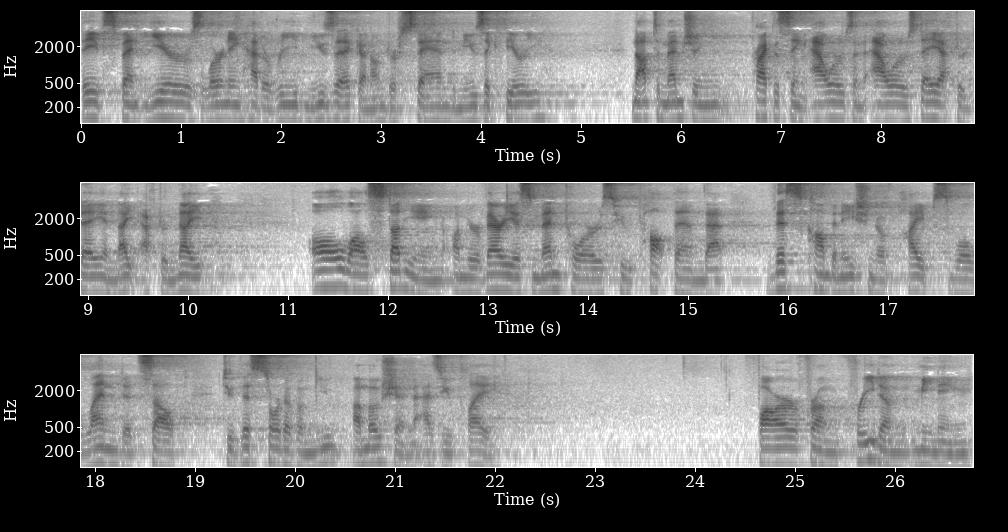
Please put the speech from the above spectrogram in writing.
They've spent years learning how to read music and understand music theory, not to mention practicing hours and hours, day after day and night after night, all while studying under various mentors who taught them that this combination of pipes will lend itself to this sort of emotion as you play. Far from freedom, meaning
